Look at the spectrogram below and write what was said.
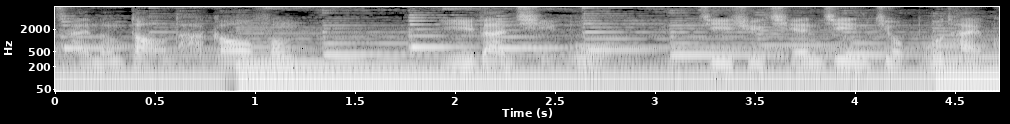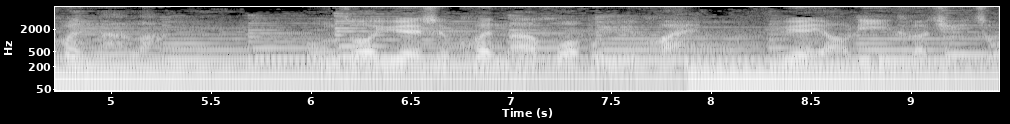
才能到达高峰。一旦起步，继续前进就不太困难了。工作越是困难或不愉快，越要立刻去做。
